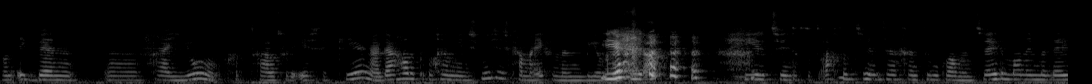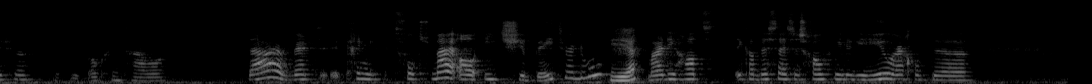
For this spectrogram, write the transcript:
Want ik ben eh, vrij jong getrouwd voor de eerste keer. Nou, daar had ik het nog helemaal niet in de smies, dus ik ga maar even mijn biografie af. 24 tot 28 en toen kwam een tweede man in mijn leven, met wie ik ook ging trouwen. Daar werd, ging ik het volgens mij al ietsje beter doen. Ja? Maar die had, ik had destijds een schoonfamilie die heel erg op de,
